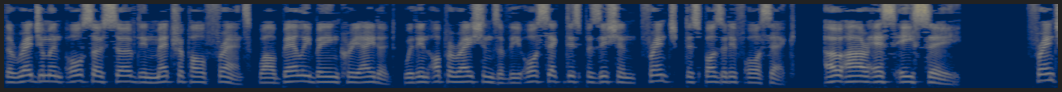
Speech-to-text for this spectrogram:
The regiment also served in Métropole France, while barely being created, within operations of the Orsec disposition French, Dispositif Orsec, ORSEC, French,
